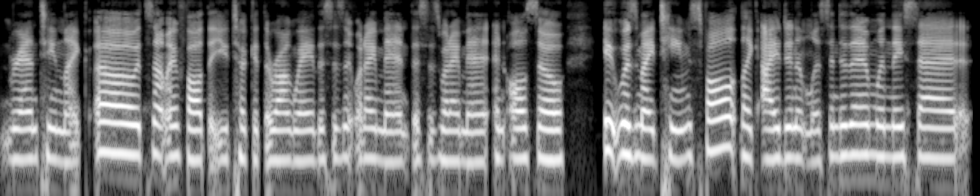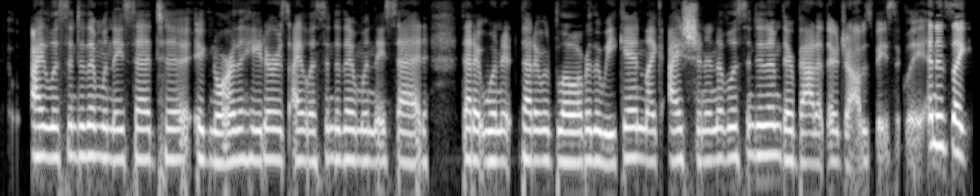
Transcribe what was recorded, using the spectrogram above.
ranting like oh it's not my fault that you took it the wrong way. This isn't what i meant. This is what i meant. And also it was my team's fault. Like i didn't listen to them when they said i listened to them when they said to ignore the haters. I listened to them when they said that it wouldn't that it would blow over the weekend. Like i shouldn't have listened to them. They're bad at their jobs basically. And it's like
